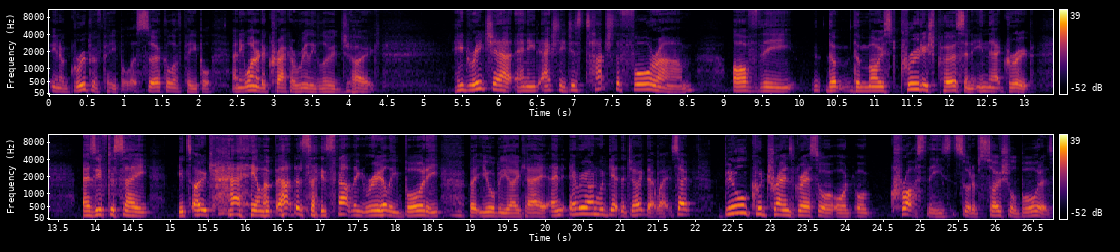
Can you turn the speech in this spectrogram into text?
in a group of people, a circle of people, and he wanted to crack a really lewd joke, he'd reach out and he'd actually just touch the forearm of the, the, the most prudish person in that group, as if to say, it's okay, I'm about to say something really bawdy, but you'll be okay. And everyone would get the joke that way. So Bill could transgress or, or, or cross these sort of social borders.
